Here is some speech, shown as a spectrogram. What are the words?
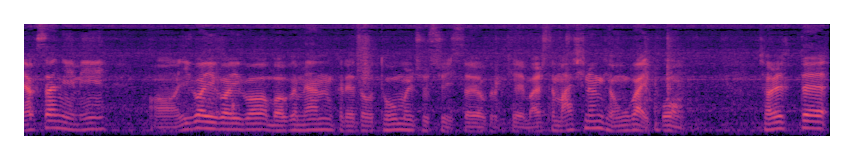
약사님이 어, 이거 이거 이거 먹으면 그래도 도움을 줄 수 있어요. 그렇게 말씀하시는 경우가 있고 절대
